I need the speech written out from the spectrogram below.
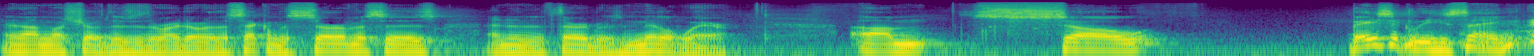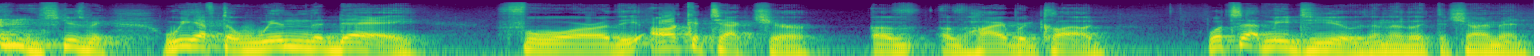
and I'm not sure if this is the right order, the second was services, and then the third was middleware. Um, so basically he's saying, excuse me, we have to win the day for the architecture of, of hybrid cloud. What's that mean to you? Then I'd like to chime in.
